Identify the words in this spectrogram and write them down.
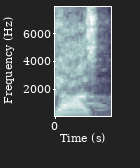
millions.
